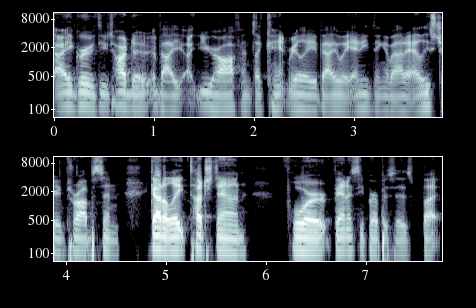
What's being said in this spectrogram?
I agree with you. It's hard to evaluate your offense. I can't really evaluate anything about it. At least James Robinson got a late touchdown for fantasy purposes, but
